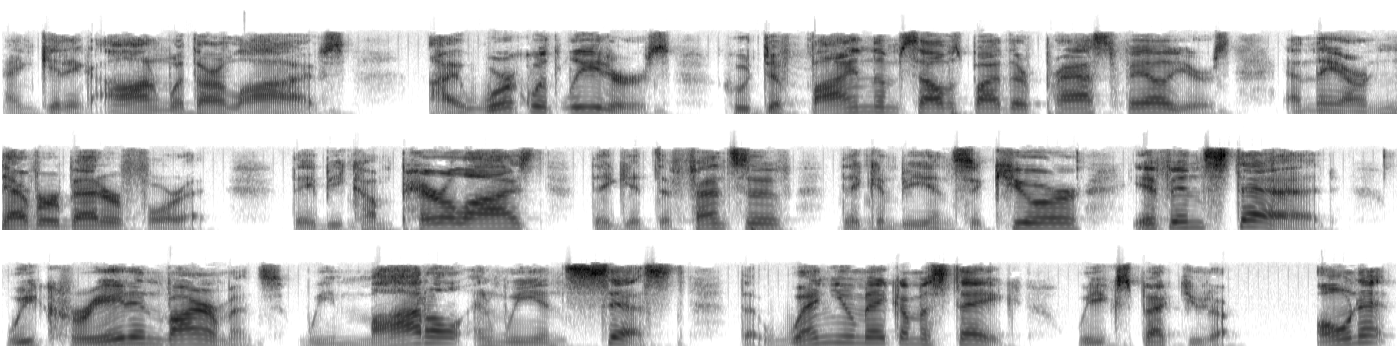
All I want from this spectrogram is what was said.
and getting on with our lives. I work with leaders who define themselves by their past failures, and they are never better for it. They become paralyzed, they get defensive, they can be insecure. If instead we create environments, we model and we insist that when you make a mistake, we expect you to own it,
